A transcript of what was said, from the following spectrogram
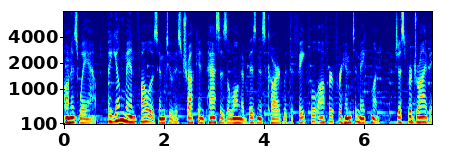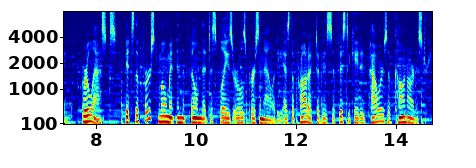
On his way out, a young man follows him to his truck and passes along a business card with the fateful offer for him to make money just for driving? Earl asks. It's the first moment in the film that displays Earl's personality as the product of his sophisticated powers of con artistry.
